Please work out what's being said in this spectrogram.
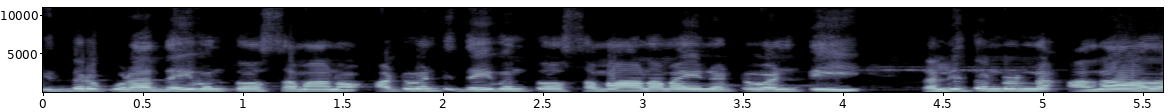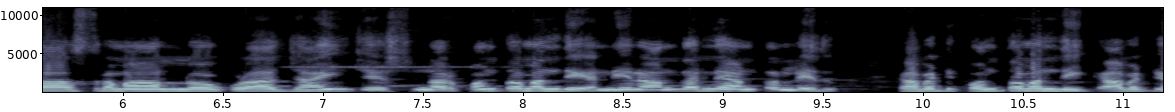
ఇద్దరు కూడా దైవంతో సమానం. అటువంటి దైవంతో సమానమైనటువంటి తల్లిదండ్రులను అనాథాశ్రమాల్లో కూడా జాయిన్ చేస్తున్నారు కొంతమంది. నేను అందరినీ అంటం లేదు. కాబట్టి కొంతమంది. కాబట్టి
